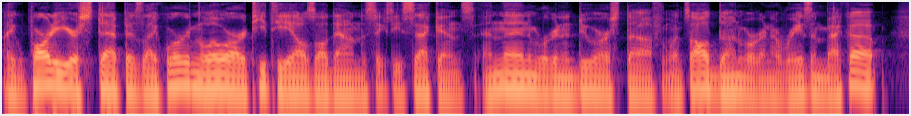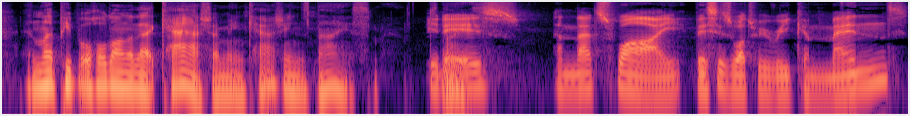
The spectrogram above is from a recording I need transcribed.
Like part of your step is like we're going to lower our TTLs all down to 60 seconds, and then we're going to do our stuff. And when it's all done, we're going to raise them back up and let people hold on to that cache. I mean, caching's nice. Man. It is, and that's why this is what we recommend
